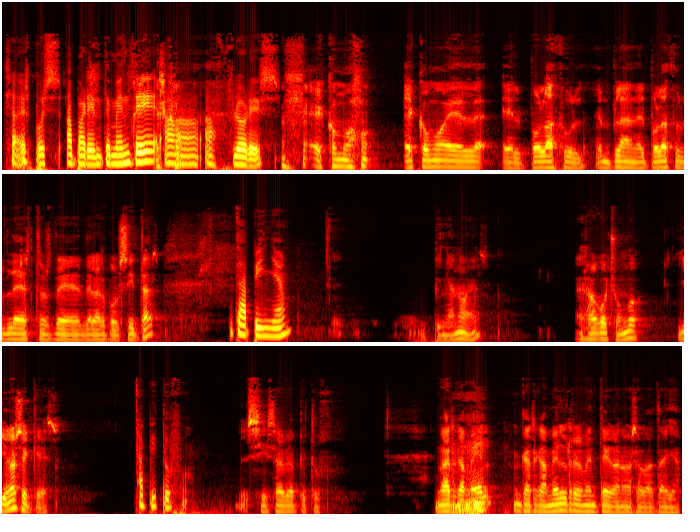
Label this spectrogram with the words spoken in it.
¿Sabes? Pues aparentemente a, flores. Es como, es como el, el, polo azul, en plan, el polo azul de estos de, de las bolsitas. Está piña. Piña no es. Es algo chungo. Yo no sé qué es. A pitufo. Sí, sabe a pitufo. Gargamel, Gargamel realmente ganó esa batalla.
